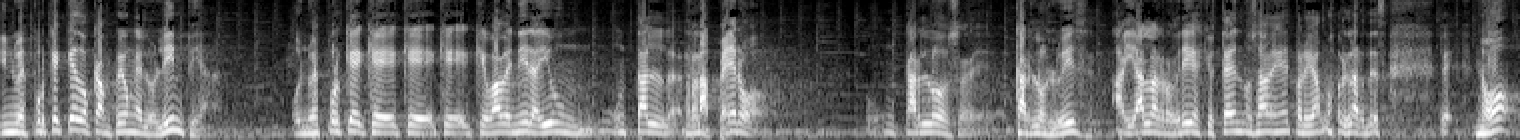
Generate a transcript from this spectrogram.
Y no es porque quedó campeón el Olimpia o no es porque que, va a venir ahí un, tal rapero, un Carlos, eh, Carlos Luis Ayala Rodríguez, que ustedes no saben, eh, pero ya vamos a hablar de eso. Eh, no,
